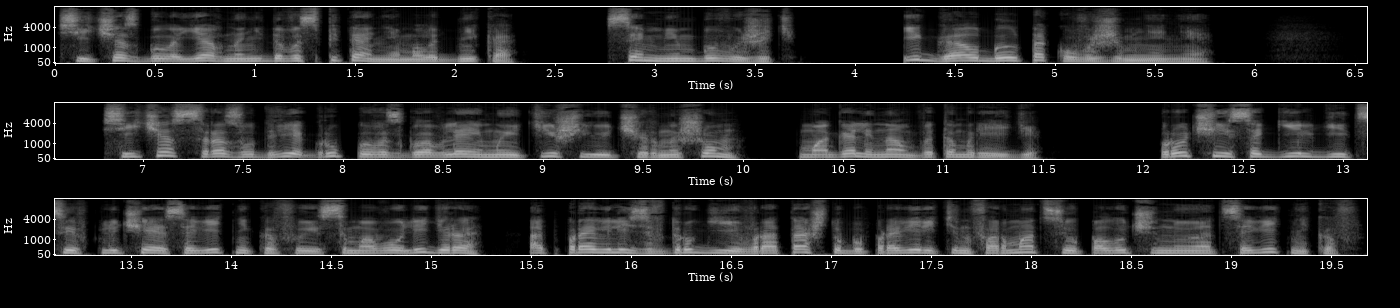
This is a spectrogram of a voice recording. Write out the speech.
Сейчас было явно не до воспитания молодняка, самим бы выжить. И Гал был такого же мнения. Сейчас сразу две группы, возглавляемые Тишью и Чернышом, помогали нам в этом рейде. Прочие сагильдийцы, включая советников и самого лидера, отправились в другие врата, чтобы проверить информацию, полученную от советников,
